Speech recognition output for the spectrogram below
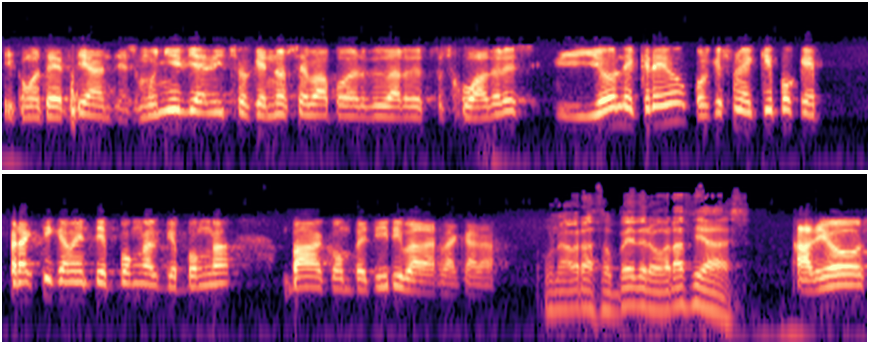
Y como te decía antes, Muñiz ya ha dicho que no se va a poder dudar de estos jugadores y yo le creo porque es un equipo que prácticamente ponga el que ponga va a competir y va a dar la cara. Un abrazo, Pedro, gracias. Adiós.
